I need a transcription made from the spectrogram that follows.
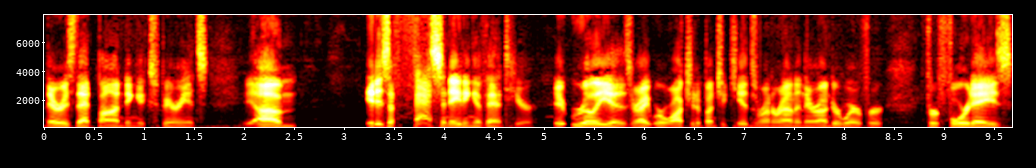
there is that bonding experience. Um, it is a fascinating event here. It really is, right? We're watching a bunch of kids run around in their underwear for for four days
